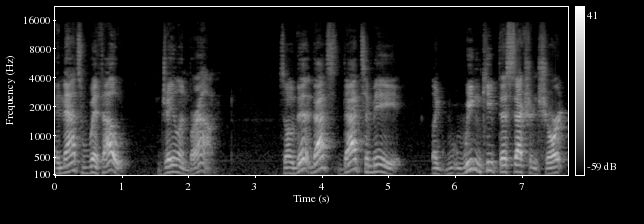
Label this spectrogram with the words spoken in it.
And that's without Jaylen Brown. So th- that's that to me, like we can keep this section short.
